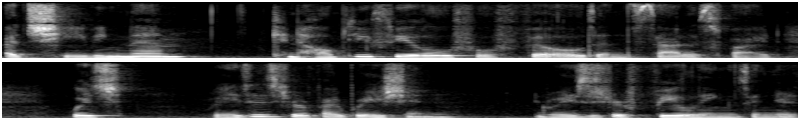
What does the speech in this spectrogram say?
achieving them can help you feel fulfilled and satisfied, which raises your vibration, it raises your feelings and your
